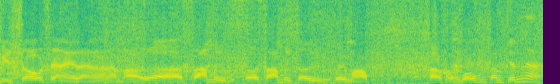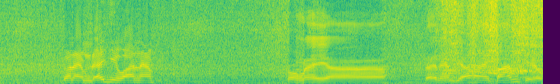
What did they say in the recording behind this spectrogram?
Biển số xe này là nó nằm ở ờ, 80 ờ, 84 B1 604 89 nè. Con này mình để nhiều anh em? Con này à, để anh em giá 28 triệu.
